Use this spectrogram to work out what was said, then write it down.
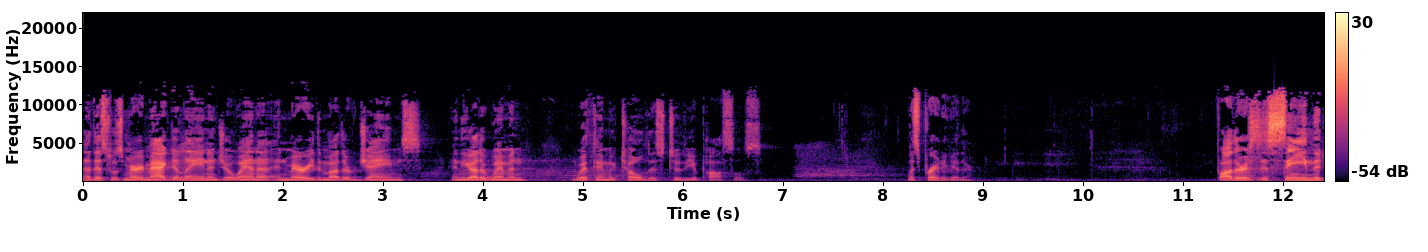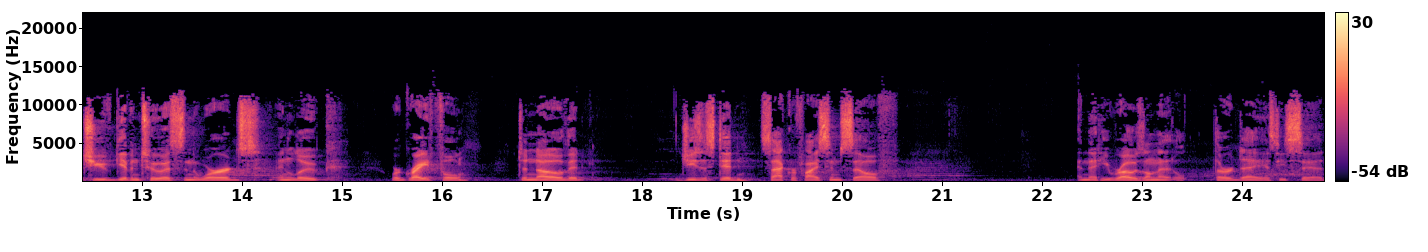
Now, this was Mary Magdalene and Joanna and Mary, the mother of James, and the other women with him who told this to the apostles. Let's pray together. Father, as this scene that you've given to us in the words in Luke, we're grateful to know that Jesus did sacrifice himself and that he rose on that third day, as he said.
